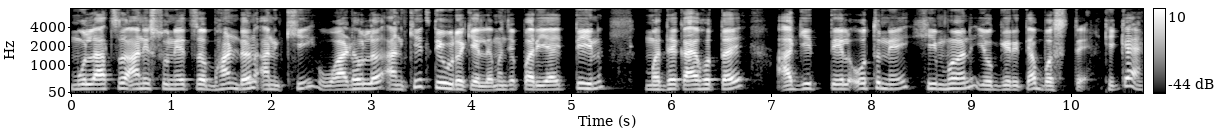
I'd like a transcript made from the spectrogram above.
मुलाचं आणि सुनेचं भांडण आणखी वाढवलं आणखी तीव्र केलं. म्हणजे पर्याय तीन मध्ये काय होतंय? आगीत तेल ओतणे ही म्हण योग्यरित्या बसते. ठीक आहे?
